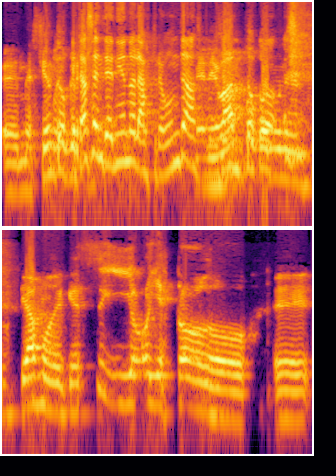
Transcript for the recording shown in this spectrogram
eh, me siento que ¿Estás entendiendo las preguntas? me levanto un poco- con un entusiasmo de que sí, hoy es todo. Eh,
